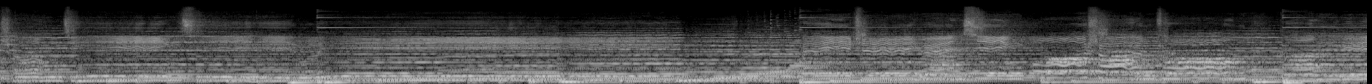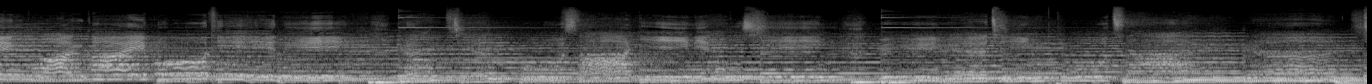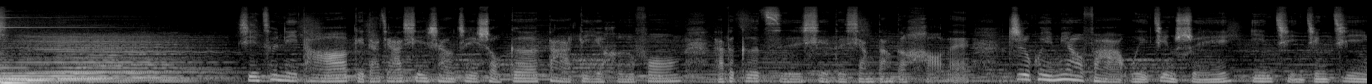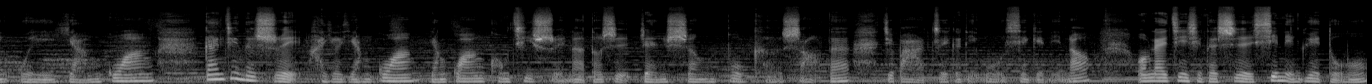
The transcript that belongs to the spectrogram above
声惊兮新村里桃给大家献上这首歌《大地和风》，它的歌词写得相当的好嘞。智慧妙法为净水，殷勤精进为阳光。干净的水还有阳光，阳光、空气、水呢，都是人生不可少的。就把这个礼物献给您喽。我们来进行的是心灵阅读。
